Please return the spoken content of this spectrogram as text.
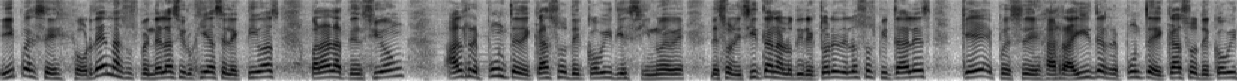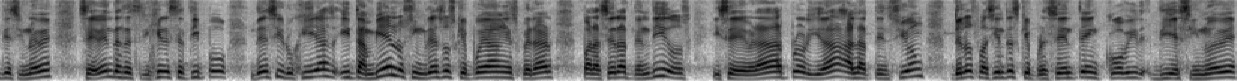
y pues se ordena suspender las cirugías selectivas para la atención al repunte de casos de COVID-19. Le solicitan a los directores de los hospitales que, pues, eh, a raíz del repunte de casos de COVID-19, se deben de restringir este tipo de cirugías y también los ingresos que puedan esperar para ser atendidos y se deberá dar prioridad a la atención de los pacientes que presenten COVID-19.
